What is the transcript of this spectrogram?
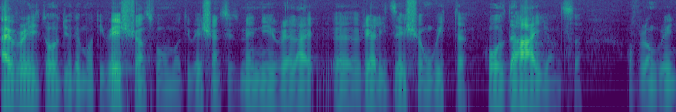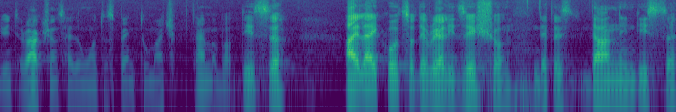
I've already told you the motivations. More motivations is mainly reali uh, realization with uh, cold ions of long-range interactions. I don't want to spend too much time about this. I like also the realization that is done in this uh,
